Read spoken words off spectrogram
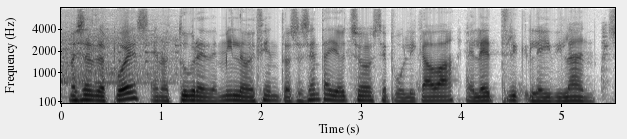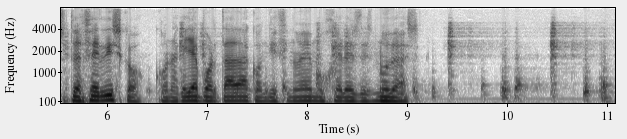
Meses después, en octubre de 1968, se publicaba Electric Ladyland, su tercer disco, con aquella portada con 19 mujeres desnudas.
